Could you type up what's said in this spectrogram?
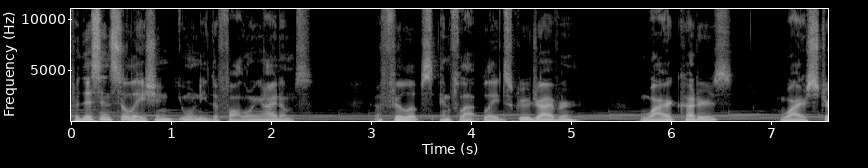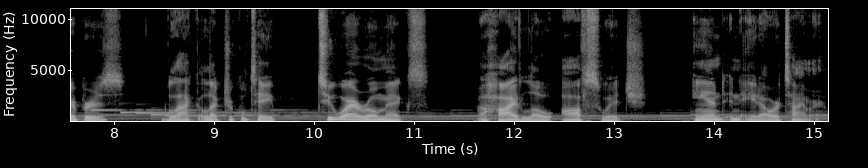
For this installation, you will need the following items. A Phillips and flat blade screwdriver, wire cutters, wire strippers, black electrical tape, two wire Romex, a high-low off switch, and an 8-hour timer.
